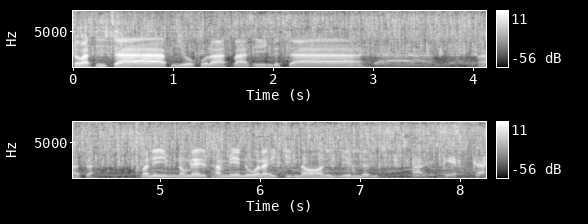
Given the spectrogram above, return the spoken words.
สวัสดีจ้าพี่โยโคราชบ้านเองเด้อจ้าจ้ามาจ้ะวันนี้น้องแน่จะทำเมนูอะไรให้กินเนาะนี่เย็นเลยพัดเฮ็ดจ้ะ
